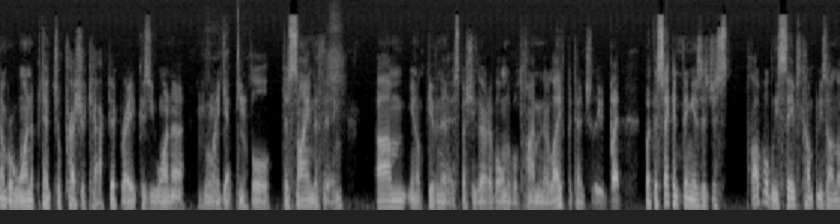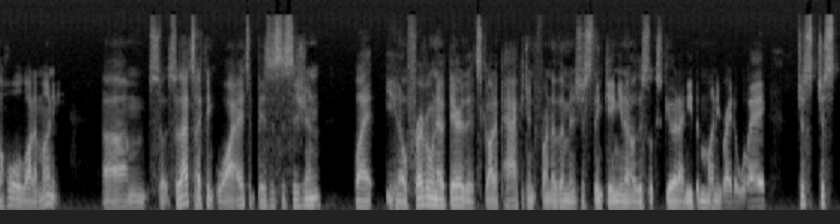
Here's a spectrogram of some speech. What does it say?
number one, a potential pressure tactic, right? Because you wanna you wanna get Yeah. people to sign the thing. Um, you know, given that especially they're at a vulnerable time in their life potentially. But but the second thing is it just probably saves companies on the whole a lot of money. Um, so so that's I think why it's a business decision. But you know, for everyone out there that's got a package in front of them and is just thinking, you know, this looks good, I need the money right away. Just just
